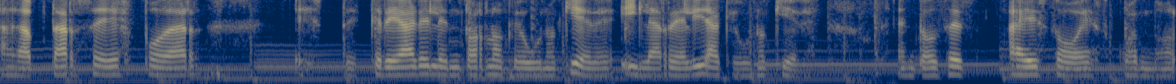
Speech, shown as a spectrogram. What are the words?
adaptarse es poder este, crear el entorno que uno quiere y la realidad que uno quiere. Entonces a eso es cuando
